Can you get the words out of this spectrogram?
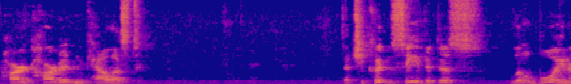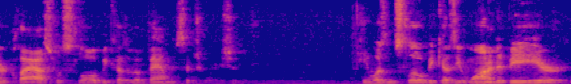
hard-hearted and calloused that she couldn't see that this little boy in her class was slow because of a family situation. He wasn't slow because he wanted to be or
